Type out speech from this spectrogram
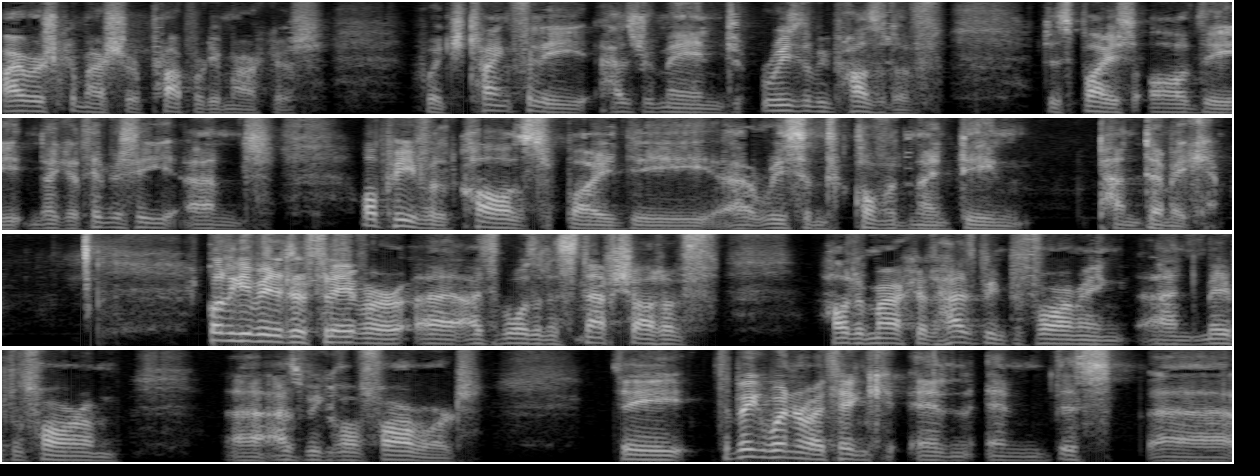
Irish commercial property market, which thankfully has remained reasonably positive despite all the negativity and upheaval caused by the uh, recent COVID 19 pandemic going to give you a little flavour, uh, I suppose, in a snapshot of how the market has been performing and may perform uh, as we go forward. The the big winner, I think, in in this uh,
